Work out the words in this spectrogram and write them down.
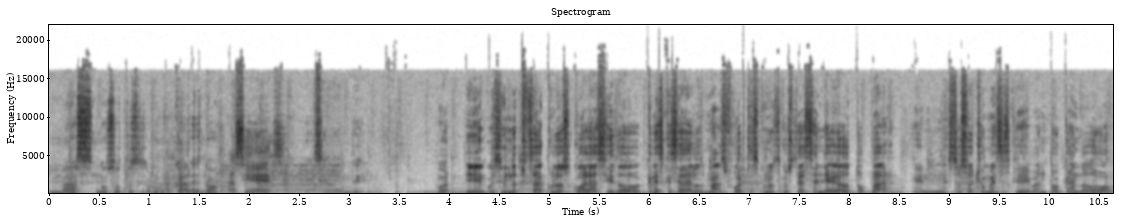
más nosotros que somos locales, ¿no? así es. Excelente. Bueno, Y en cuestión de obstáculos, ¿cuál ha sido, crees que sea de los más fuertes con los que ustedes se han llegado a topar en estos ocho meses que llevan tocando o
